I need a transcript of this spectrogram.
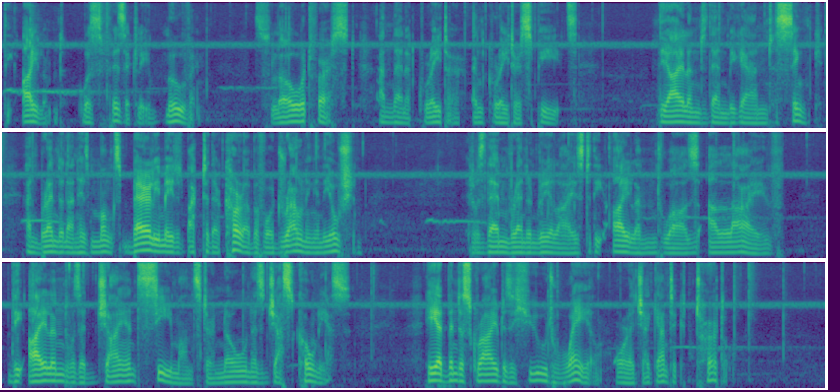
The island was physically moving, slow at first, and then at greater and greater speeds. The island then began to sink, and Brendan and his monks barely made it back to their curragh before drowning in the ocean. It was then Brendan realized the island was alive. The island was a giant sea monster known as Jasconius. He had been described as a huge whale or a gigantic turtle.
